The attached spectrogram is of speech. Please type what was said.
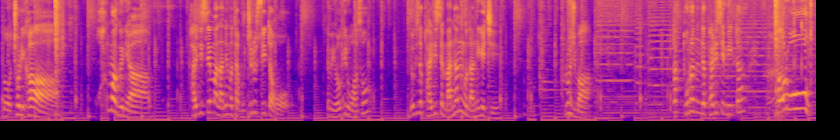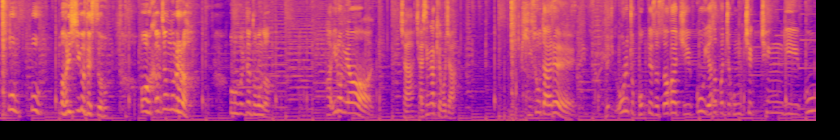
너 저리 가. 확 막 그냥 발디쌤만 아니면 다 무찌를 수 있다고. 그다음에 여기로 와서 여기서 발디쌤 만나는 건 아니겠지. 그러지 마 딱 돌았는데 발디쌤이 있다? 바로 오오 오 말이 씨가 됐어. 어 깜짝 놀래라. 어 일단 도망가. 아 이러면 자 잘 생각해보자. 비소다를 오른쪽 복도에서 써가지고 여섯 번째 공책 챙기고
